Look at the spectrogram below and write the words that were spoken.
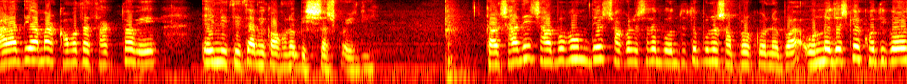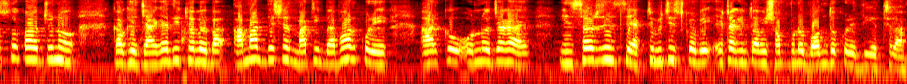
ভাড়া দিয়ে আমার ক্ষমতা থাকতে হবে, এই নীতিতে আমি কখনো বিশ্বাস করিনি। কারণ স্বাধীন সার্বভৌম দেশ সকলের সাথে বন্ধুত্বপূর্ণ সম্পর্ক নেব অন্য দেশকে ক্ষতিগ্রস্ত করার জন্য কাউকে জায়গা দিতে হবে, বা আমার দেশের মাটি ব্যবহার করে আর কেউ অন্য জায়গায় ইনসার্জেন্সি অ্যাক্টিভিটিস করবে, এটা কিন্তু আমি সম্পূর্ণ বন্ধ করে দিয়েছিলাম।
